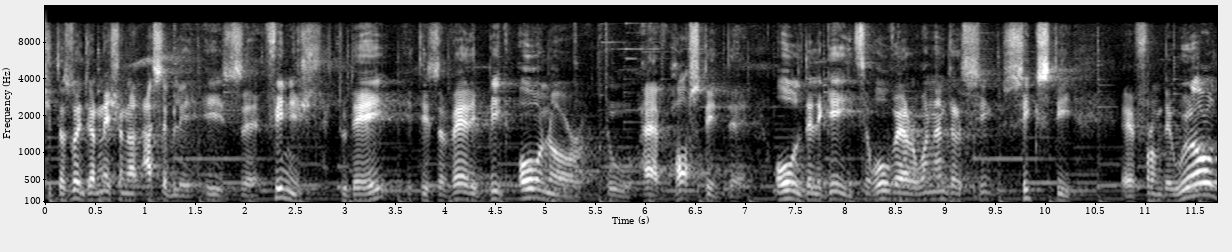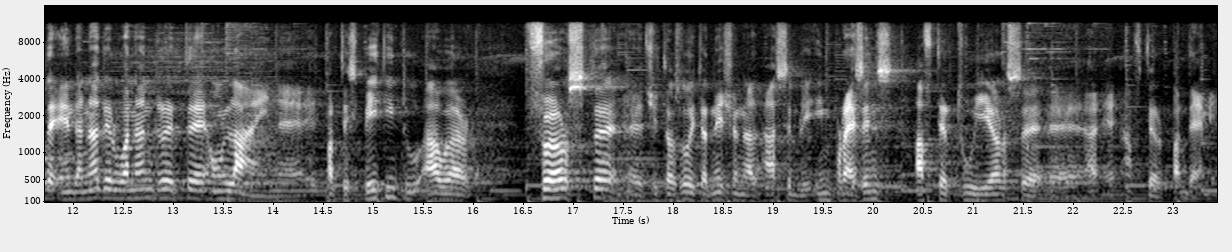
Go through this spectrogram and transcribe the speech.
Città International Assembly is uh, finished today. It is a very big honor to have hosted uh, all delegates, over 160 uh, from the world and another 100 uh, online, uh, participating to our first uh, Città International Assembly in presence after two years after pandemic.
